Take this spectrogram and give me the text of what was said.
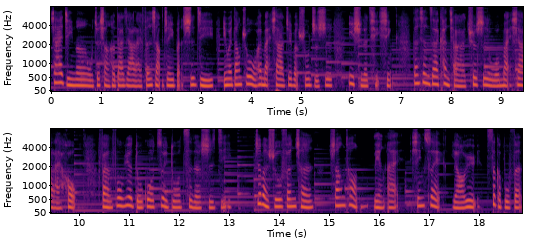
下一集呢，我就想和大家来分享这一本诗集，因为当初我会买下这本书只是一时的起兴，但现在看起来却是我买下来后。反复阅读过最多次的诗集。这本书分成伤痛、恋爱、心碎、疗愈四个部分。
